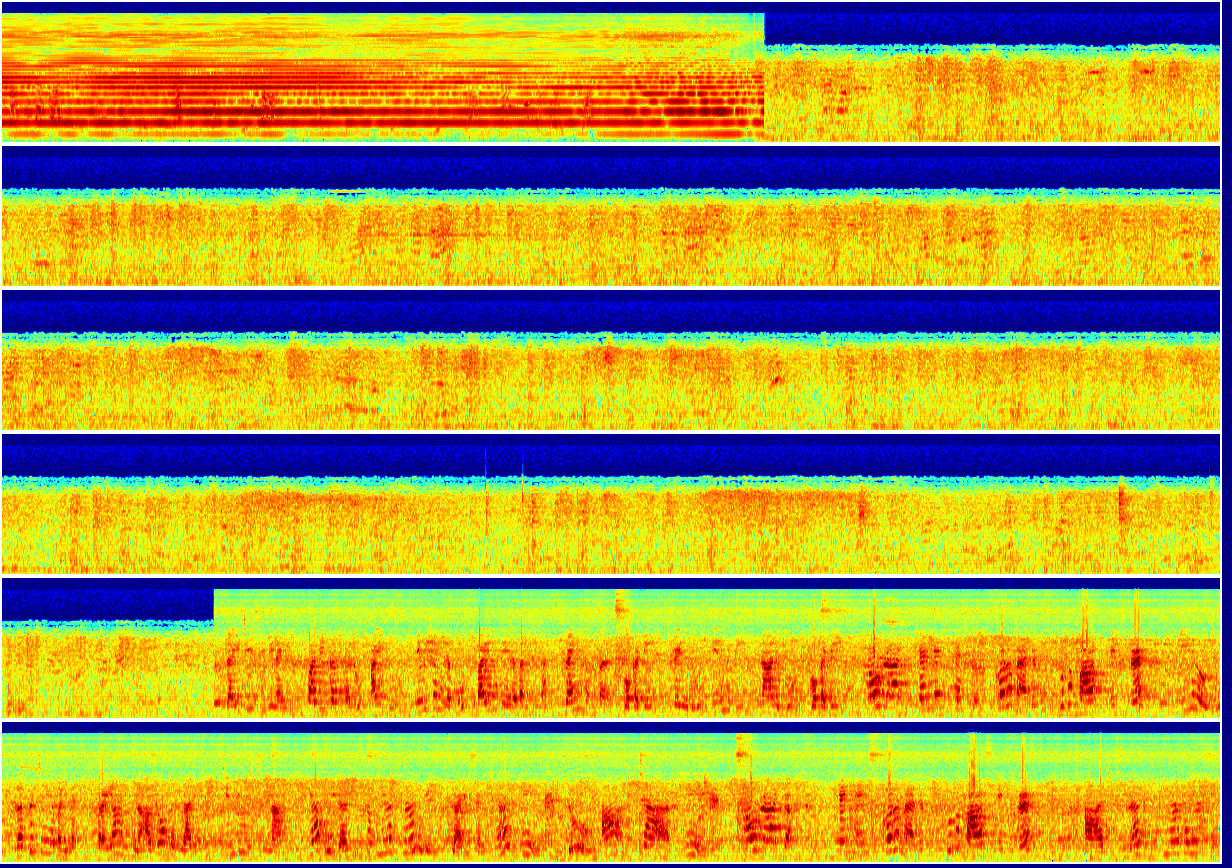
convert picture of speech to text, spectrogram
మొదలై పది గంటలు ఐదు నిమిషములకు బయలుదేరవలసిన ట్రైన్ నంబర్ ఒకటి రెండు ఎనిమిది నాలుగు ఒకటి Howrah Chennai central Coromandel superfast express. ఈ రోజు రద్దు చేయబడిన ప్రయాణికుల అసౌకర్యానికి చింతించుతున్నాము యాత్రి గాడి కృపయా ధ్యాన్ గాడి సంఖ్య ఏ దో ఆట్ చార్ ఏ Howrah junction Chennai Coromandel superfast express. आज रद्द किया गया है।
